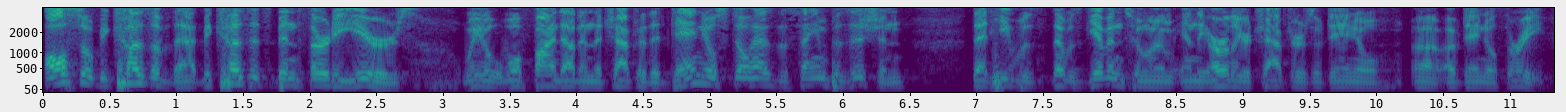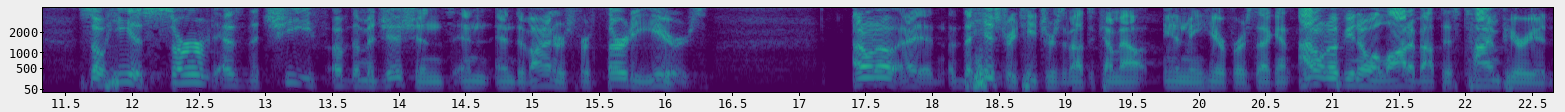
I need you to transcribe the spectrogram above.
Also, because of that, because it's been 30 years, we'll, we'll find out in the chapter that Daniel still has the same position that he was that was given to him in the earlier chapters of Daniel uh, of Daniel 3. So he has served as the chief of the magicians and, and diviners for 30 years. I don't know, the history teacher is about to come out in me here for a second. I don't know if you know a lot about this time period.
